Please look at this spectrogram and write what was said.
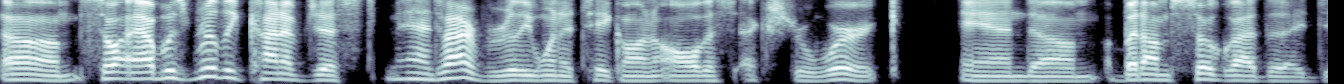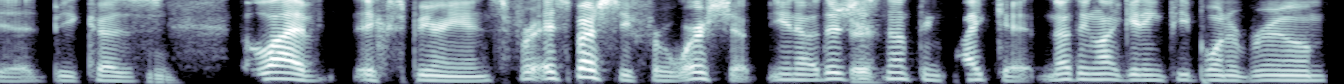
um so I was really kind of just man, do I really want to take on all this extra work? And um but I'm so glad that I did because Mm. the live experience for especially for worship, you know, there's Sure. just nothing like it. Nothing like getting people in a room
